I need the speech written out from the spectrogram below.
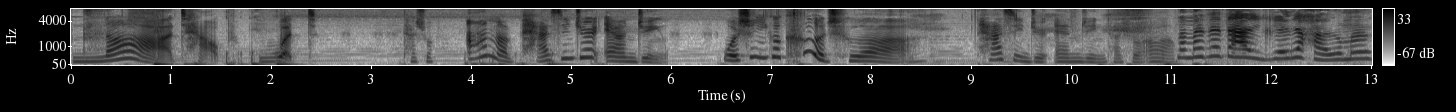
not help. What? 他说：“I'm a passenger engine. 我是一个客车。Passenger engine。”他说：“啊，妈妈在大里觉得好了吗？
